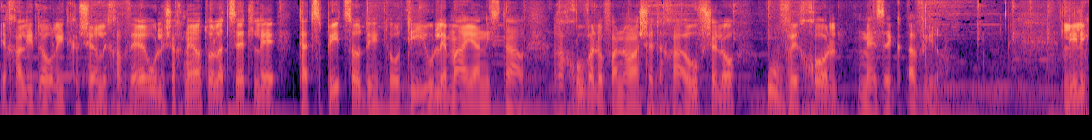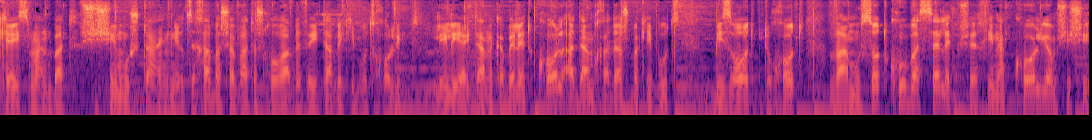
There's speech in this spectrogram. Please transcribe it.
יכל לידור להתקשר לחבר ולשכנע אותו לצאת לתצפית סודית או טיול למעיין נסתר, רכוב על אופנוע השטח האהוב שלו ובכל מזג אוויר. לילי קייסמן, בת 62, נרצחה בשבת השחורה בביתה בקיבוץ חולית. לילי הייתה מקבלת כל אדם חדש בקיבוץ בזרועות פתוחות ועמוסות קובה סלק שהכינה כל יום שישי.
